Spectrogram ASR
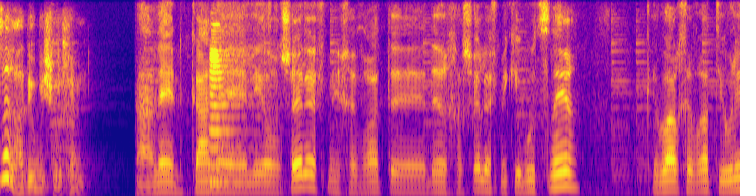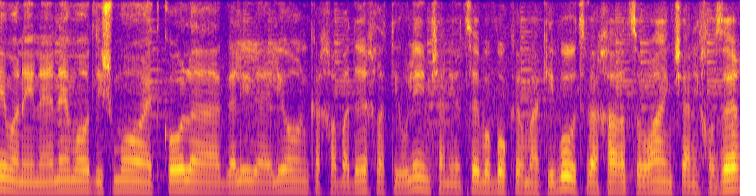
זה רדיו בשבילכם? אהלן, כאן אה, ליאור שלף מחברת אה, דרך השלף מקיבוץ ניר. כבעל חברת טיולים אני נהנה מאוד לשמוע את כל הגליל העליון ככה בדרך לטיולים, כשאני יוצא בבוקר מהקיבוץ ואחר הצהריים כשאני חוזר.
